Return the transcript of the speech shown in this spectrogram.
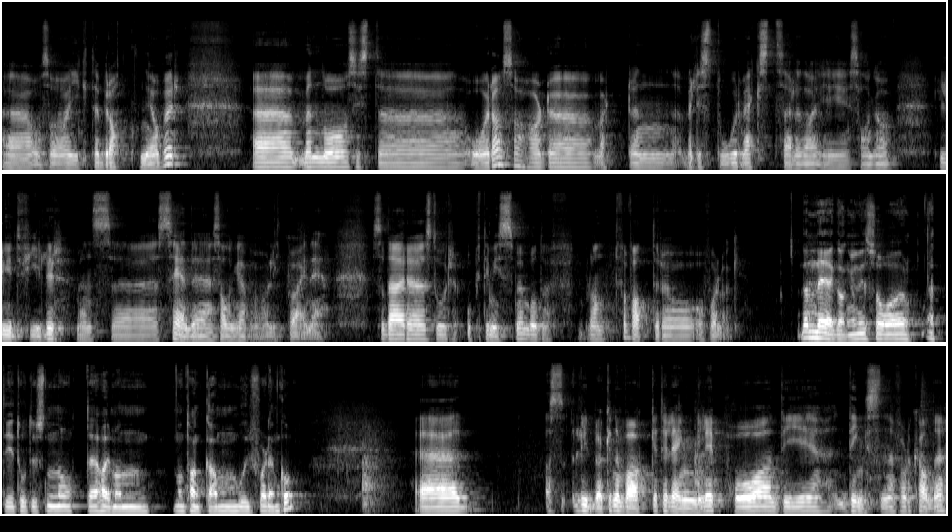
Uh, og så gikk det bratt nedover. men nå siste åra så har det vært en veldig stor vekst, særlig da i salg av lydfiler, mens CD-salget var litt på vei ned. Så det er stor optimisme både blant forfattere og, og forlag. Den nedgangen vi så etter i 2008, har man noen tanker om hvorfor den kom? Eh, Altså, lydbøkene var ikke tilgjengelig på de dingsene folk hadde.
